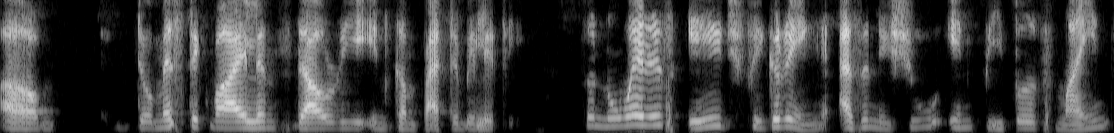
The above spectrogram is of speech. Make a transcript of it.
um, domestic violence, dowry, incompatibility. So nowhere is age figuring as an issue in people's minds.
